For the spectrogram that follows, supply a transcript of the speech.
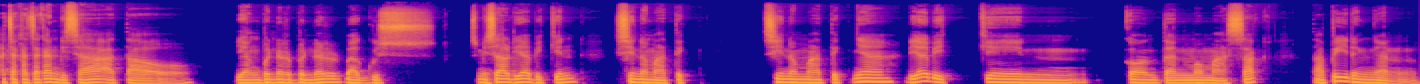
acak-acakan bisa atau yang bener-bener bagus. Misal dia bikin sinematik. Sinematiknya dia bikin konten memasak tapi dengan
